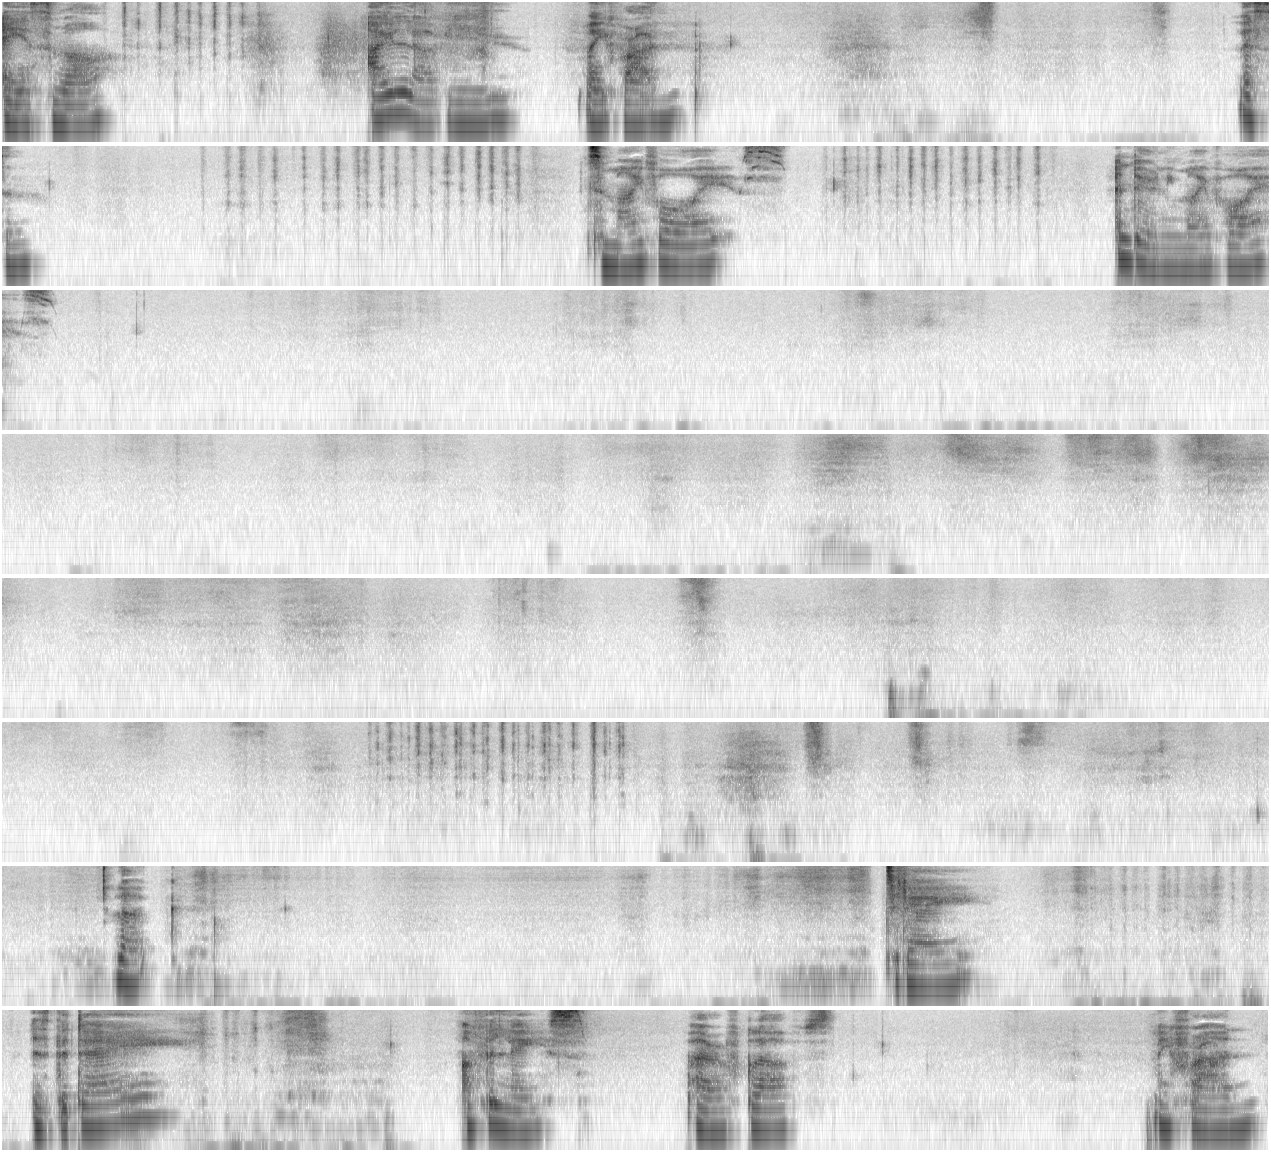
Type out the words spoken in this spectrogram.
ASMR, I love you, my friend. Listen to my voice and only my voice. Look. Today is the day of the lace pair of gloves. My friend,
